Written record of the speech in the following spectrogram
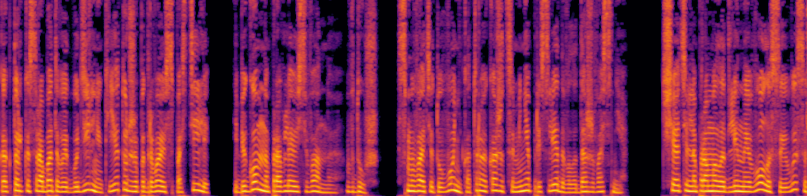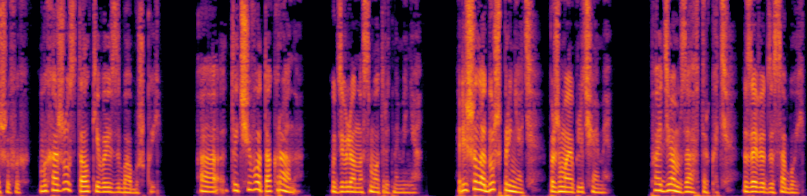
Как только срабатывает будильник, я тут же подрываюсь с постели и бегом направляюсь в ванную, в душ, смывать эту вонь, которая, кажется, меня преследовала даже во сне. Тщательно промыла длинные волосы и, высушив их, выхожу, сталкиваясь с бабушкой. «А ты чего так рано?» — удивленно смотрит на меня. «Решила душ принять», — пожимаю плечами. Пойдем завтракать», — зовет за собой.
